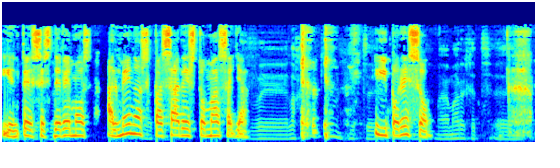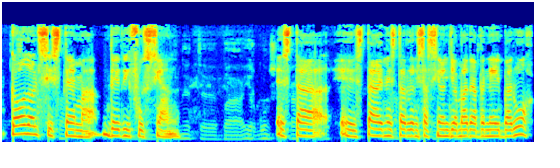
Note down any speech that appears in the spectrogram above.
y entonces debemos al menos pasar esto más allá. y por eso todo el sistema de difusión está, está en esta organización llamada Bnei Baruch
